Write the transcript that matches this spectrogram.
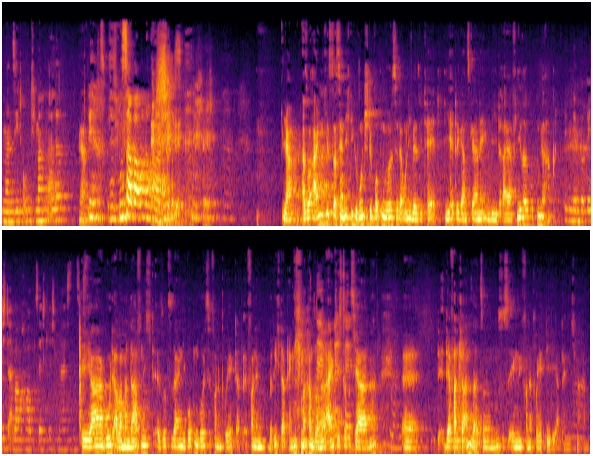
Wenn man sieht, oh, die machen alle. Ja. Das muss aber auch noch mal. Ja, also eigentlich ist das ja nicht die gewünschte Gruppengröße der Universität. Die hätte ganz gerne irgendwie Dreier-, Vierer-Gruppen gehabt. In dem Bericht aber auch hauptsächlich meistens. Ja, gut, aber man darf nicht äh, sozusagen die Gruppengröße von dem Projekt, von dem Bericht abhängig machen, sondern Nee, eigentlich, das ist ja ne, äh, der falsche Ansatz, sondern man muss es irgendwie von der Projektidee abhängig machen.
